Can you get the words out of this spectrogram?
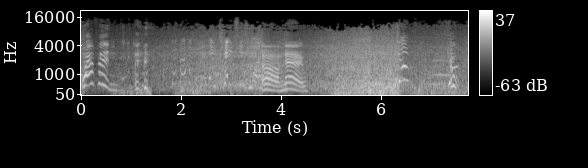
what happened? it chases you. Oh no. Jump! Oh,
